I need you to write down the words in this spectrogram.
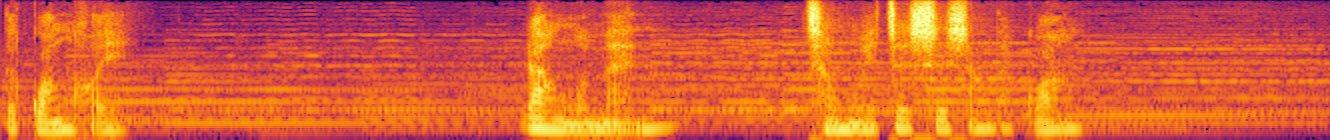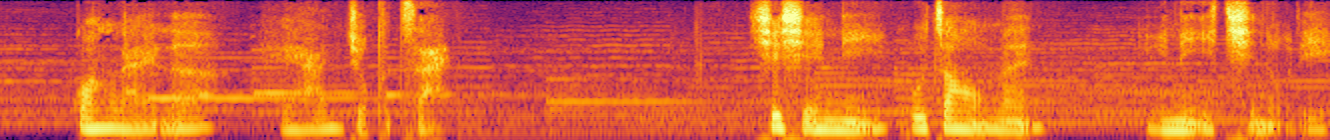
的光辉，让我们成为这世上的光。光来了。黑暗就不在。谢谢你呼召我们与你一起努力。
